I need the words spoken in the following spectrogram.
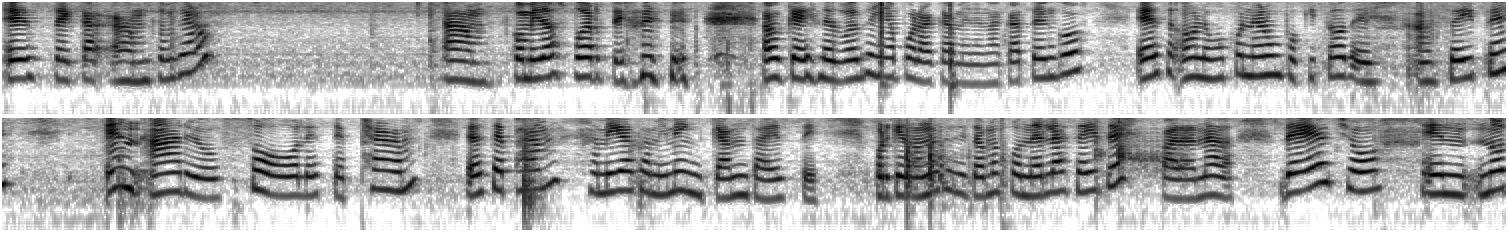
Este, ¿cómo se llama? Comidas fuertes. Ok les voy a enseñar por acá miren acá tengo eso oh, le voy a poner un poquito de aceite en aerosol este pan este pan amigas a mí me encanta este porque no necesitamos ponerle aceite para nada. De hecho en no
